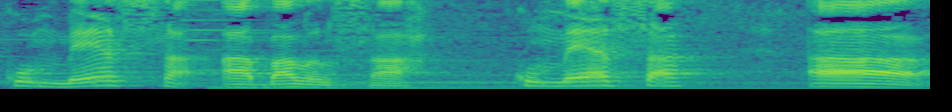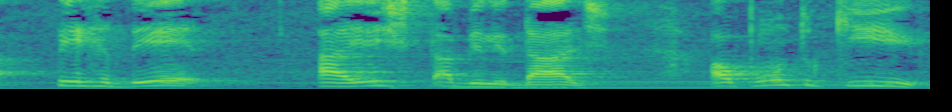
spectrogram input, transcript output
começa a balançar, começa a perder a estabilidade, ao ponto que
